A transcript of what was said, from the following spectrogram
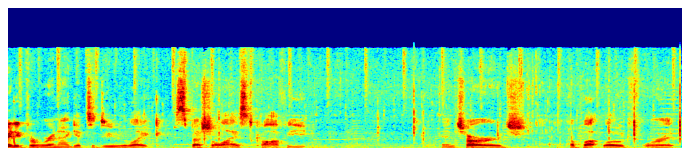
Waiting for when I get to do, like, specialized coffee and charge a buttload for it.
